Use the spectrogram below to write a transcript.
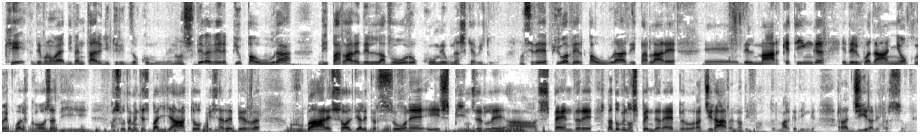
che devono eh, diventare di utilizzo comune. Non si deve avere più paura di parlare del lavoro come una schiavitù non si deve più aver paura di parlare eh, del marketing e del guadagno come qualcosa di assolutamente sbagliato che serve per rubare soldi alle persone e spingerle a spendere laddove non spenderebbero, raggirare no, di fatto, il marketing raggira le persone.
